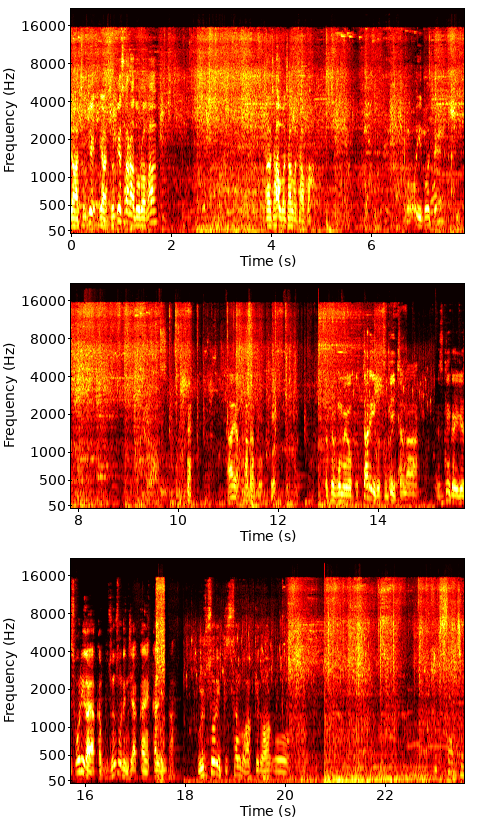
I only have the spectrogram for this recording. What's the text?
야 저게 야 저게 살아 돌아가? 야 잡아 잡아 잡아 오 이거지 아 역하다 오케이. 옆에 보면 끝다리 이거 두 개 있잖아. 그래서 그러니까 이게 소리가 약간 무슨 소리인지 약간 헷갈린다. 물소리 비슷한 것 같기도 하고. 중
